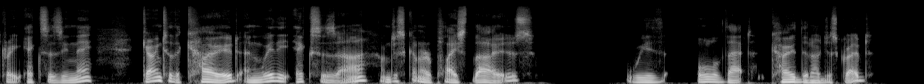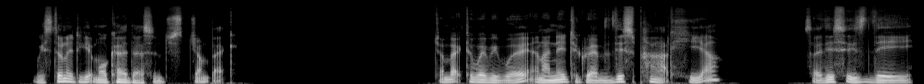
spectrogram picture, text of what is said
three X's in there. Going to the code and where the X's are, I'm just going to replace those with all of that code that I just grabbed. We still need to get more code there, so just jump back. Jump back to where we were, and I need to grab this part here. So this is the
